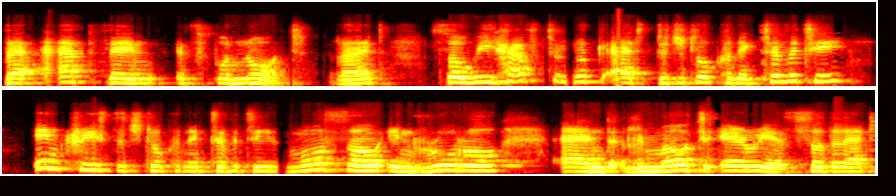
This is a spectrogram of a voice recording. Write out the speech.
the app then it's for naught, right? So we have to look at digital connectivity increase digital connectivity more so in rural and remote areas so that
